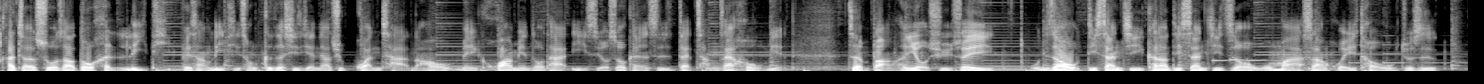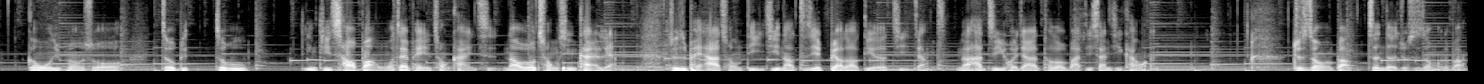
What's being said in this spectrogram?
他整个塑造都很立体，非常立体，从各个细节你要去观察，然后每个画面都有它的意思，有时候可能是在藏在后面，这很棒，很有趣，所以我你知道我第三季看到第三季之后，我马上回头就是跟我女朋友说，这部这部。影集超棒，我再陪你重看一次。那我又重新看了两，就是陪他从第一季，然后直接飙到第二季这样子。那他自己回家偷偷把第三季看完，就是这么棒，真的就是这么的棒。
